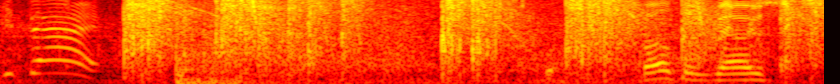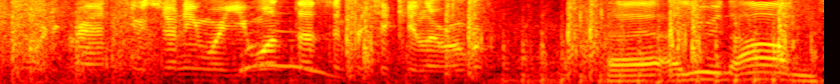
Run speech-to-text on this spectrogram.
cool flare, look at that! Well done, Ghost. 40 grand, is there anywhere you want us in particular, over? Uh, are you in armed?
